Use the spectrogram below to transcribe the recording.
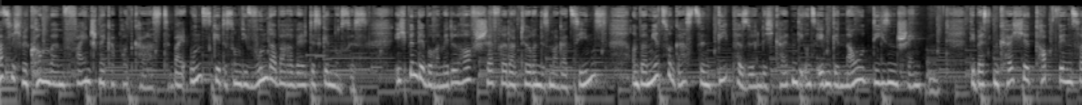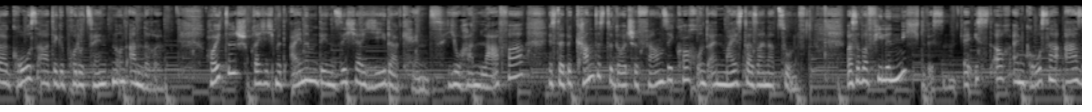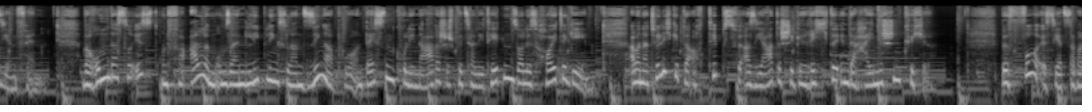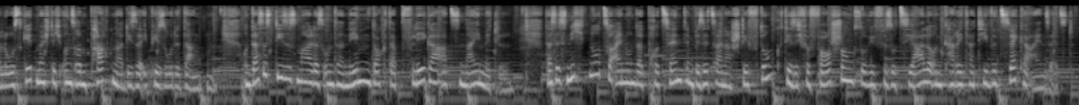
Herzlich willkommen beim Feinschmecker Podcast. Bei uns geht es um die wunderbare Welt des Genusses. Ich bin Deborah Middelhoff, Chefredakteurin des Magazins und bei mir zu Gast sind die Persönlichkeiten, die uns eben genau diesen schenken. Die besten Köche, Topwinzer, großartige Produzenten und andere. Heute spreche ich mit einem, den sicher jeder kennt. Johann Lafer ist der bekannteste deutsche Fernsehkoch und ein Meister seiner Zunft. Was aber viele nicht wissen, er ist auch ein großer Asien-Fan. Warum das so ist und vor allem um sein Lieblingsland Singapur und dessen kulinarische Spezialitäten soll es heute gehen. Aber natürlich gibt er auch Tipps für asiatische Gerichte in der heimischen Küche. Bevor es jetzt aber losgeht, möchte ich unserem Partner dieser Episode danken. Und das ist dieses Mal das Unternehmen Dr. Pfleger Arzneimittel. Das ist nicht nur zu 100 Prozent im Besitz einer Stiftung, die sich für Forschung sowie für soziale und karitative Zwecke einsetzt.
